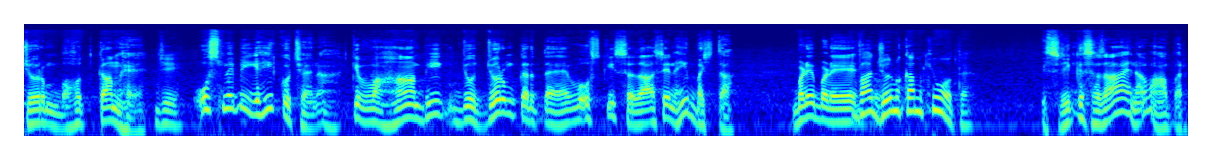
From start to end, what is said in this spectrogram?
जुर्म बहुत कम है जी। उसमें भी यही कुछ है ना कि वहाँ भी जो जुर्म करता है वो उसकी सज़ा से नहीं बचता। बड़े बड़े वहाँ जुर्म कम क्यों होता है? इसलिए कि सज़ा है ना वहाँ पर।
